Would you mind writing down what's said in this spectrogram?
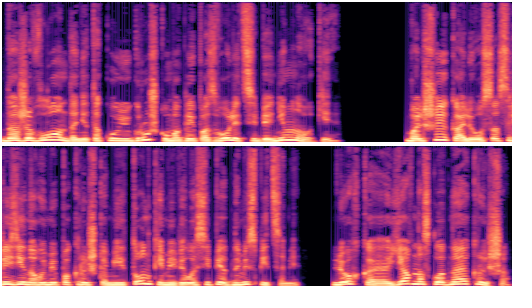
Даже в Лондоне такую игрушку могли позволить себе немногие. Большие колеса с резиновыми покрышками и тонкими велосипедными спицами. Легкая, явно складная крыша.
